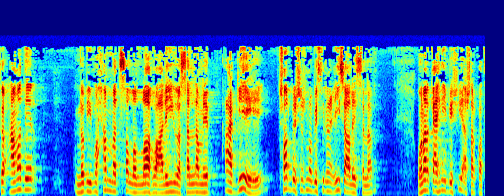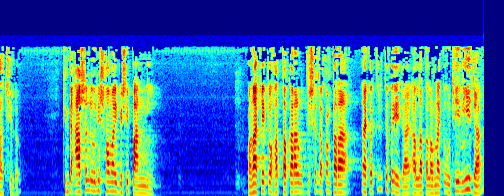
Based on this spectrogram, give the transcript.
তো আমাদের নবী মোহাম্মদ সাল্ল আলী আসাল্লামের আগে সর্বশেষ নবী ছিলেন ঈসা আলাইসাল্লাম ওনার কাহিনী বেশি আসার কথা ছিল। কিন্তু আসলে উনি সময় বেশি পাননি। ওনাকে তো হত্যা করার উদ্দেশ্যে যখন তারা একত্রিত হয়ে যায়, আল্লাহ তালা ওনাকে উঠিয়ে নিয়ে যান।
